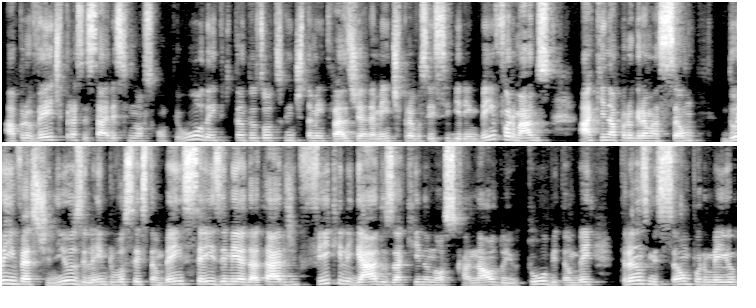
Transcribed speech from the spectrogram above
Aproveite para acessar esse nosso conteúdo, entre tantos outros que a gente também traz diariamente para vocês seguirem bem informados aqui na programação do Invest News. E lembro vocês também, seis e meia da tarde, fiquem ligados aqui no nosso canal do YouTube, também transmissão por meio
